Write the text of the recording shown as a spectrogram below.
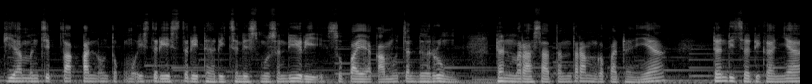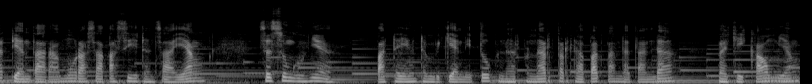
dia menciptakan untukmu istri-istri dari jenismu sendiri supaya kamu cenderung dan merasa tentram kepadanya dan dijadikannya di antaramu rasa kasih dan sayang sesungguhnya pada yang demikian itu benar-benar terdapat tanda-tanda bagi kaum yang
